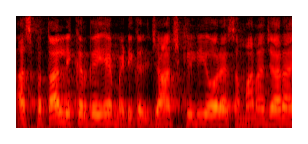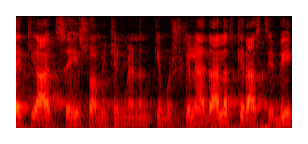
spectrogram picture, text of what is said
अस्पताल लेकर गई है, मेडिकल जाँच के लिए, और ऐसा माना जा रहा है कि आज से ही स्वामी चिन्मयानंद की मुश्किलें अदालत के रास्ते भी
